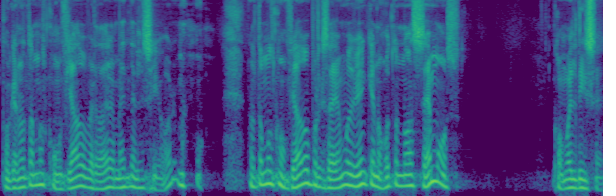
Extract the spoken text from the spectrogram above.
porque no estamos confiados verdaderamente en el Señor, hermano. No estamos confiados porque sabemos bien que nosotros no hacemos como Él dice.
